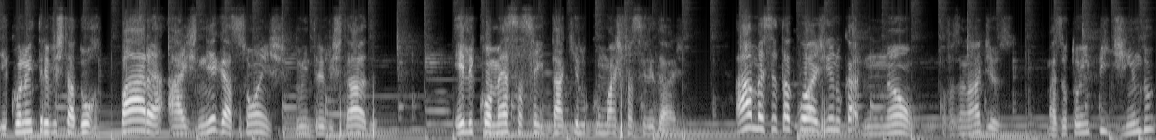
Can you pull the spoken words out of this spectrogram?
E quando o entrevistador para as negações do entrevistado, ele começa a aceitar aquilo com mais facilidade. Ah, mas você está coagindo o cara. Não, não estou fazendo nada disso. Mas eu estou impedindo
